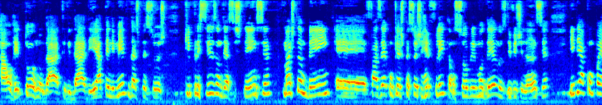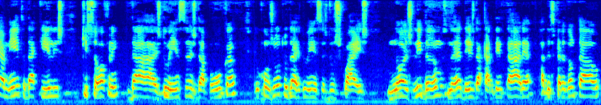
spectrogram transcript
ao retorno da atividade e atendimento das pessoas que precisam de assistência, mas também é, fazer com que as pessoas reflitam sobre modelos de vigilância e de acompanhamento daqueles que sofrem das doenças da boca, do conjunto das doenças dos quais nós lidamos, né, desde a cárie dentária, a doença periodontal,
